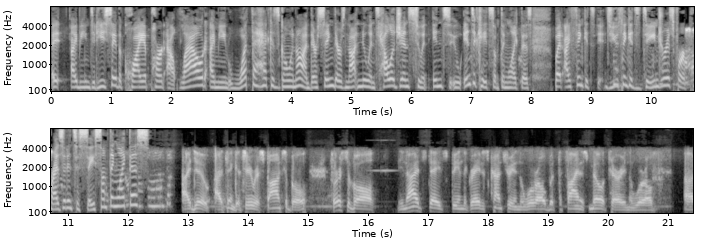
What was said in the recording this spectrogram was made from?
I, mean, did he say the quiet part out loud? I mean, what the heck is going on? They're saying there's not new intelligence to, in, to indicate something like this, but I think it's. Do you think it's dangerous for a president to say something like this? I do. I think it's irresponsible. First of all, the United States, being the greatest country in the world with the finest military in the world, uh,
